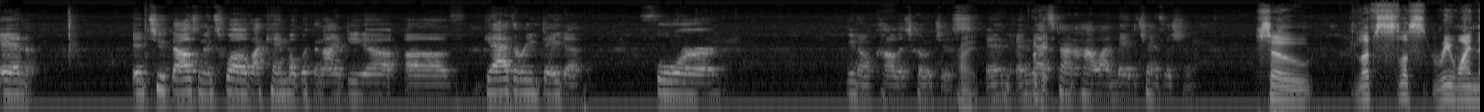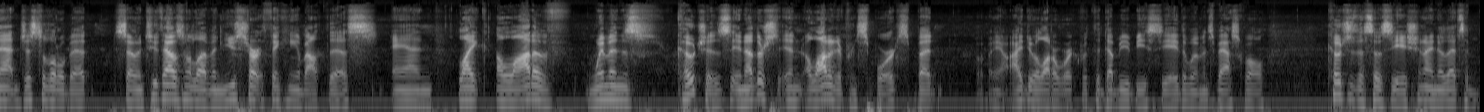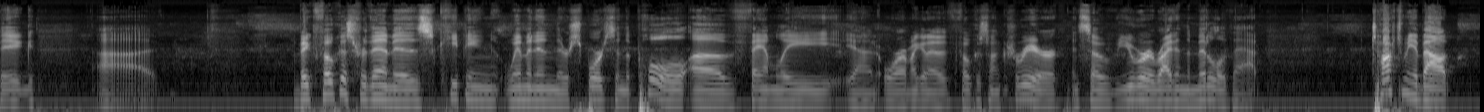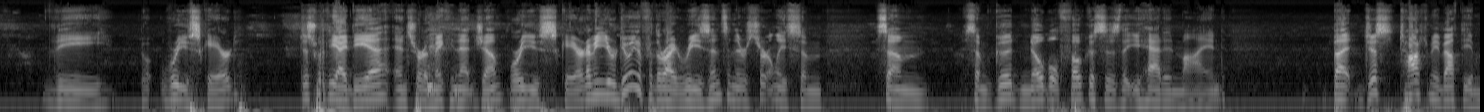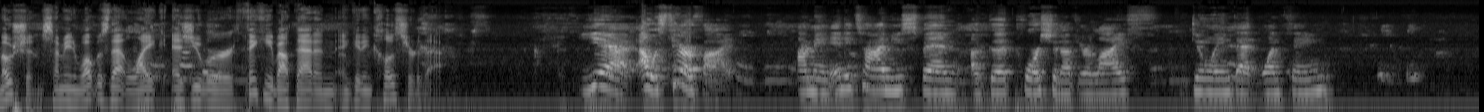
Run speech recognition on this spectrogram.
And in 2012, I came up with an idea of gathering data for, you know, college coaches, Right. and and that's kind of how I made the transition. So let's let's rewind that just a little bit. So in 2011, you start thinking about this, and like a lot of women's coaches in others in a lot of different sports, but you know, I do a lot of work with the WBCA, the Women's Basketball Coaches Association. I know that's a big uh, a big focus for them is keeping women in their sports in the pull of family and or am I going to focus on career? And so you were right in the middle of that. Talk to me about the were you scared? Just with the idea and sort of making that jump, were you scared? I mean, you were doing it for the right reasons, and there were certainly some some some good noble focuses that you had in mind. But just talk to me about the emotions. I mean, what was that like as you were thinking about that and, and getting closer to that? Yeah, I was terrified. I mean, anytime you spend a good portion of your life doing that one thing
